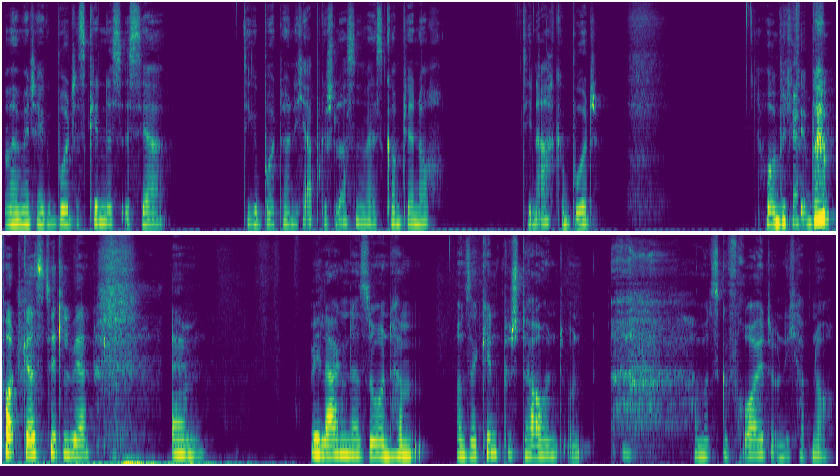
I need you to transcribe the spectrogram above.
Weil mit der Geburt des Kindes ist ja die Geburt noch nicht abgeschlossen, weil es kommt ja noch die Nachgeburt. Womit Ja. wir beim Podcast-Titel wären. Ähm, wir lagen da so und haben unser Kind bestaunt und ah, haben uns gefreut und ich habe noch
